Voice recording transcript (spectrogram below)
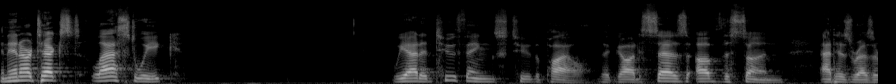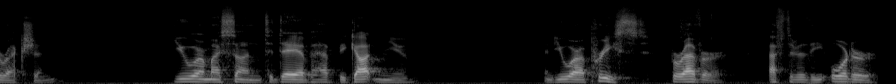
And in our text last week, we added two things to the pile that God says of the Son at his resurrection You are my Son, today I have begotten you, and you are a priest forever after the order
